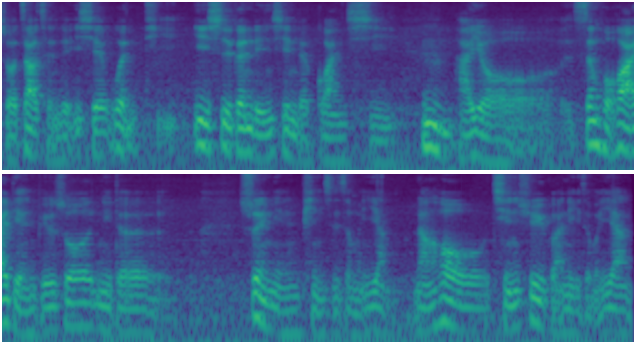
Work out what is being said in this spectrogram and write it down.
所造成的一些问题，意识跟灵性的关系，嗯，还有生活化一点，比如说你的睡眠品质怎么样，然后情绪管理怎么样，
